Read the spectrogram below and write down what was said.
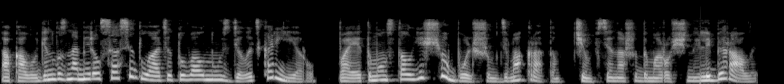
А Калугин вознамерился оседлать эту волну, сделать карьеру. Поэтому он стал еще большим демократом, чем все наши доморощенные либералы.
